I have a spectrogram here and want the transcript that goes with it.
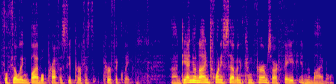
fulfilling Bible prophecy perfectly. Uh, Daniel 9:27 confirms our faith in the Bible.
